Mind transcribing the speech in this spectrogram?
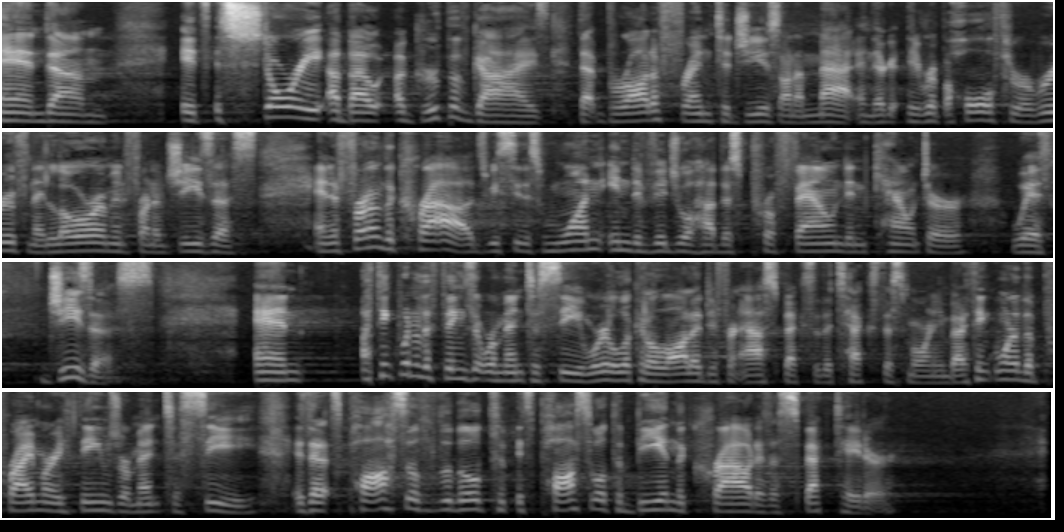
And um, it's a story about a group of guys that brought a friend to Jesus on a mat, and they rip a hole through a roof and they lower him in front of Jesus. And in front of the crowds, we see this one individual have this profound encounter with Jesus. And I think one of the things that we're meant to see, we're going to look at a lot of different aspects of the text this morning, but I think one of the primary themes we're meant to see is that it's possible to, it's possible to be in the crowd as a spectator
